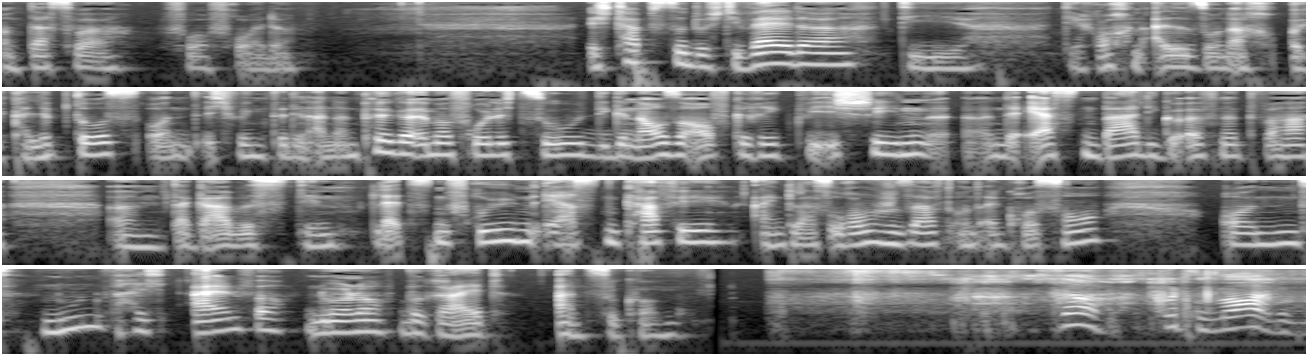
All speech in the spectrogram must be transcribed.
und das war Vorfreude. Ich tapste durch die Wälder, die, die rochen alle so nach Eukalyptus und ich winkte den anderen Pilger immer fröhlich zu, die genauso aufgeregt wie ich schien. In der ersten Bar, die geöffnet war, ähm, da gab es den letzten frühen ersten Kaffee, ein Glas Orangensaft und ein Croissant. Und nun war ich einfach nur noch bereit anzukommen. So, guten Morgen.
